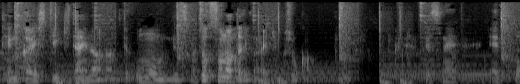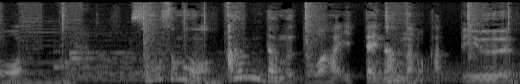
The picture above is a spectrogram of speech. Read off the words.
展開していきたいななんて思うんですが、ちょっとそのあたりからいきましょうか。うん、ですね。えっと、そもそもアンダムとは一体何なのかっていう、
